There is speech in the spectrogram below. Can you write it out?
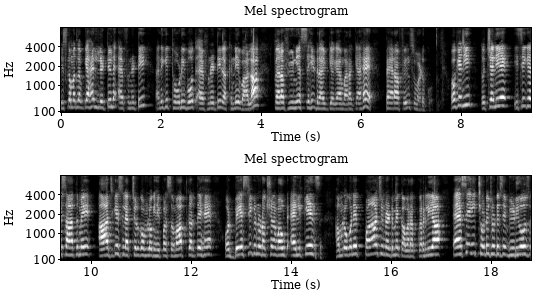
जिसका मतलब क्या है? लिटिल एफिनिटी यानी कि थोड़ी बहुत एफिनिटी रखने वाला पैराफ्यूनियस से ही ड्राइव किया गया हमारा क्या है? पैराफिन्स वर्ड को। ओके जी तो चलिए इसी के साथ में आज के इस लेक्चर को हम लोग यहीं पर समाप्त करते हैं और बेसिक इंट्रोडक्शन अबाउट एल्केन्स हम लोगों ने पाँच मिनट में कवर अप कर लिया। ऐसे ही छोटे छोटे से वीडियोस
